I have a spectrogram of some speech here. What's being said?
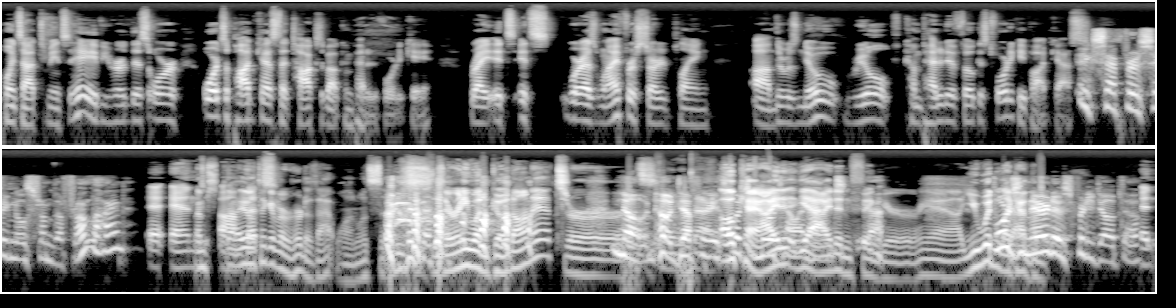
points out to me and say, "Hey, have you heard this?" Or or it's a podcast that talks about competitive 40k right? It's it's whereas when I first started playing, um, there was no real competitive focused 40k podcast, Except for signals from the front line. A- and I'm, um, i don't think i've ever heard of that one what's is, is there anyone good on it or No, no, definitely. It's bad. a bunch of okay i did talent yeah i didn't figure yeah, you wouldn't like, Forge have and the- narrative's pretty dope though. and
